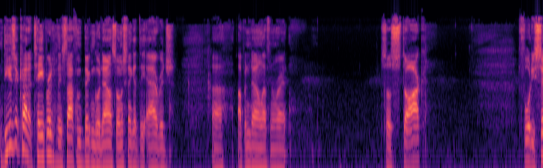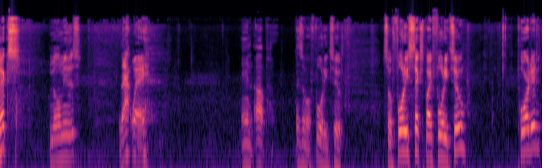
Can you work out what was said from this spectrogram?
these are kind of tapered. They start from big and go down, so I'm just gonna get the average uh, up and down, left and right. So stock 46 millimeters that way and up is about 42. So 46 by 42 ported.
